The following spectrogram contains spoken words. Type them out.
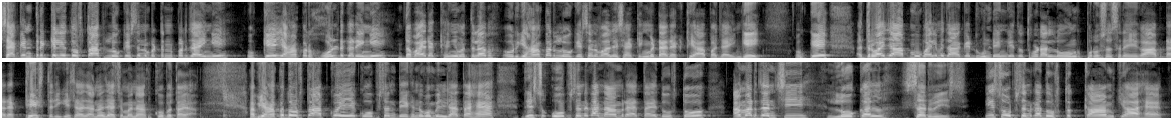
सेकंड ट्रिक के लिए दोस्तों आप लोकेशन बटन पर जाएँगे, ओके? यहाँ पर होल्ड करेंगे, दबाए रखेंगे मतलब और यहाँ पर लोकेशन वाले सेटिंग में डायरेक्ट ही आप आ जाएँगे, ओके? अदरवाइज़ आप मोबाइल में जाकर ढूंढेंगे तो थोड़ा लॉन्ग प्रोसेस रहेगा, आप डायरेक्ट इस तरीके से आ जाना जैसे मैंने आपको बताया। अब यहाँ पर दोस्तों आपको एक ऑप्शन देखने को मिल जाता है जिस ऑप्शन का नाम रहता है दोस्तों एमरजेंसी लोकल सर्विस इस ऑप्शन का दोस्तों काम क्या है?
